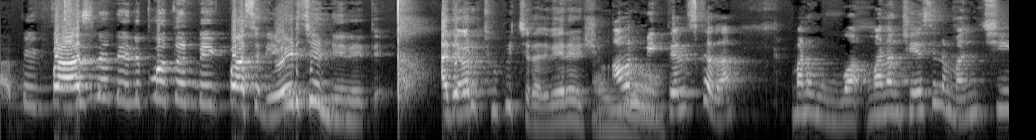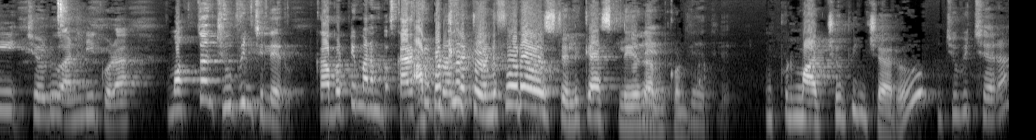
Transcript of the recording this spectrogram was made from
బిగ్ బాస్ నేను వెళ్ళిపోతాను బిగ్ బాస్ అని ఏడ్చాను నేనైతే. అది ఎవరికి చూపించారు అది వేరే విషయం. అవును మీకు తెలుసు కదా మనం వ- మనం చేసిన మంచి చెడు అన్ని కూడా మొత్తం చూపించలేరు. కాబట్టి మనం అప్పట్లో ట్వంటీ ఫోర్ అవర్స్ టెలికాస్ట్ లేదు అనుకుంటా ఇప్పుడు మా చూపించారు. చూపించారా?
